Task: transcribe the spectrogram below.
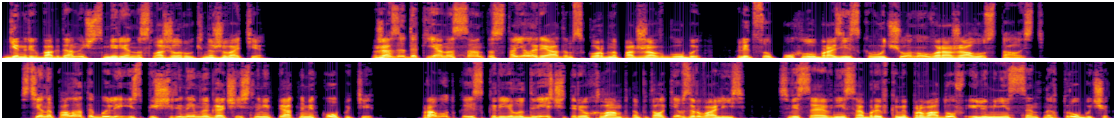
Генрих Богданович смиренно сложил руки на животе. Жозе де Кьяна Сантос стоял рядом, скорбно поджав губы, Лицо пухлого бразильского ученого выражало усталость. Стены палаты были испещрены многочисленными пятнами копоти. Проводка искрила, две из четырех ламп на потолке взорвались, свисая вниз обрывками проводов и люминесцентных трубочек.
